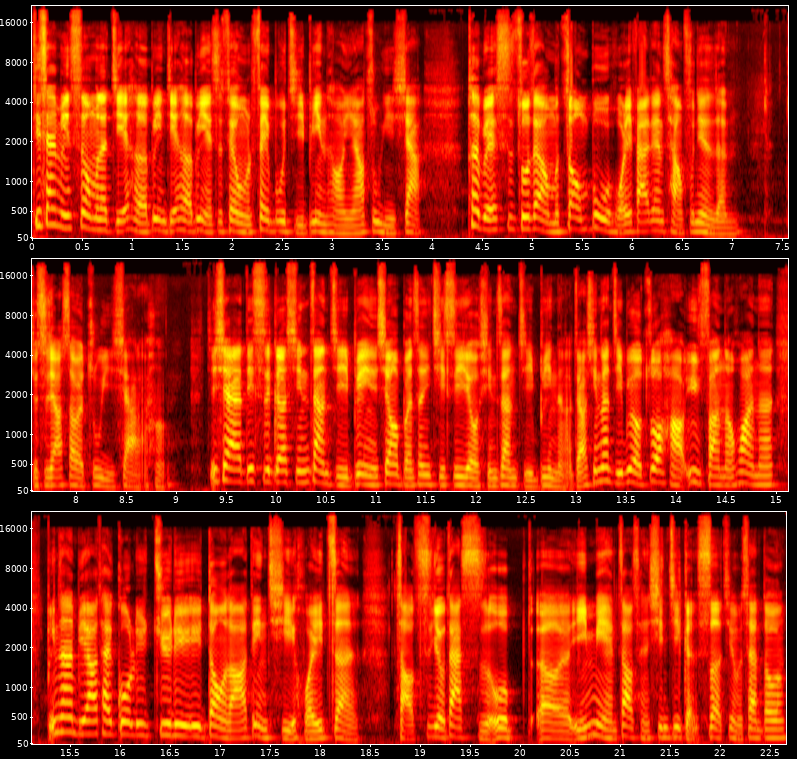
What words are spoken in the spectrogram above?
第三名是我们的结核病，结核病也是非我们肺部疾病哈，也要注意一下。特别是住在我们中部火力发电厂附近的人，就是要稍微注意一下了哈。接下来第四个心脏疾病，像我本身其实也有心脏疾病呢。只要心脏疾病有做好预防的话呢，平常不要太过于剧烈运动，然后定期回诊，少吃油炸食物，呃，以免造成心肌梗塞，基本上都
